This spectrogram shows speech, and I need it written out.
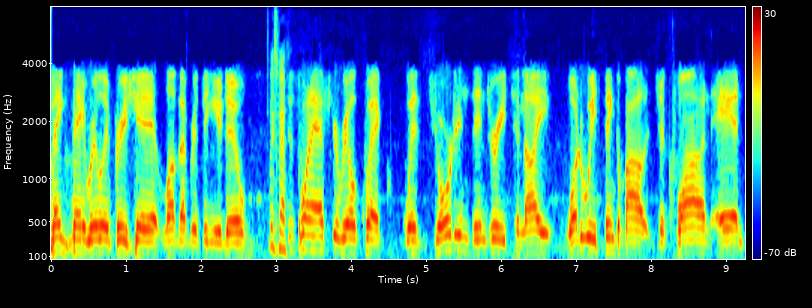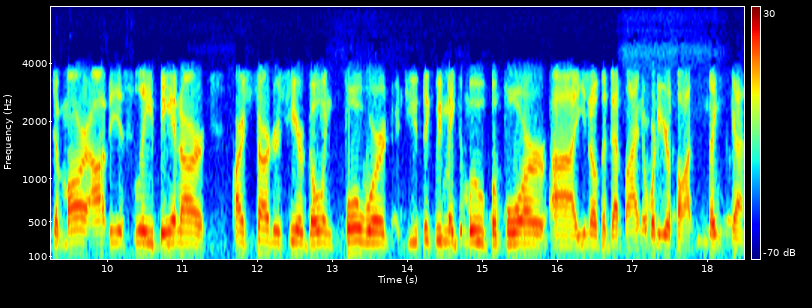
Thanks, Dave. Really appreciate it. Love everything you do. Thanks, man. Just want to ask you real quick with Jordan's injury tonight, what do we think about Jaquan and Damar obviously being our our starters here going forward? Do you think we make a move before uh, you know the deadline, or what are your thoughts? Thanks again.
